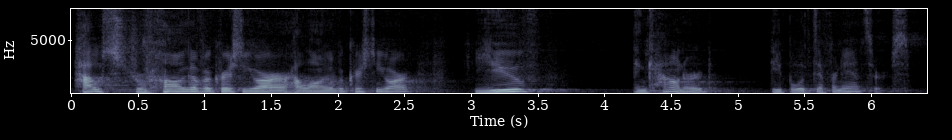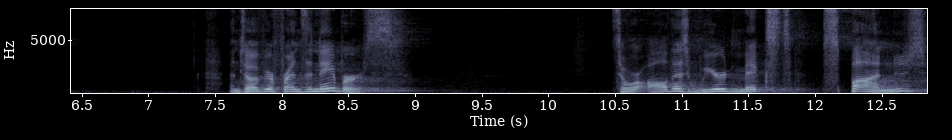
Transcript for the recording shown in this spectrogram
how strong of a Christian you are or how long of a Christian you are, you've encountered people with different answers. And so have your friends and neighbors. So we're all this weird mixed sponge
